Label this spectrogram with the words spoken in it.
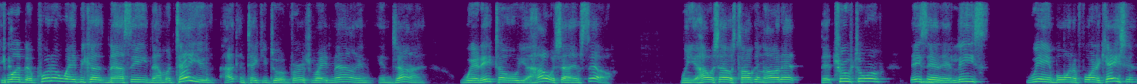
He wanted to put away because now, see, now I'm gonna tell you, I can take you to a verse right now in, in John where they told Yahweh himself, when Yahweh was talking all that that truth to him, they said, mm-hmm. at least we ain't born of fornication.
